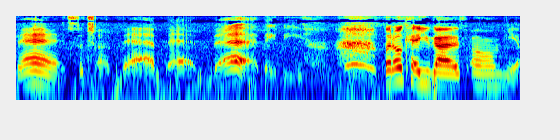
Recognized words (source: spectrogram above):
bad such a bad bad bad baby. But okay you guys um yeah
